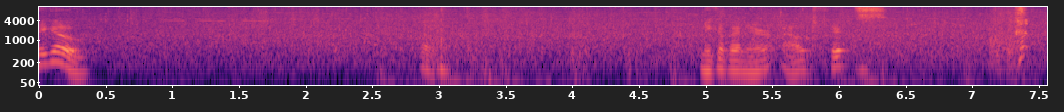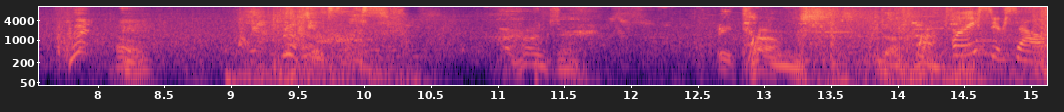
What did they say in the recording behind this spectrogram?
Where'd he go? Oh. Makeup and hair outfits? Oh. The hunter becomes the hunter. Brace yourself.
